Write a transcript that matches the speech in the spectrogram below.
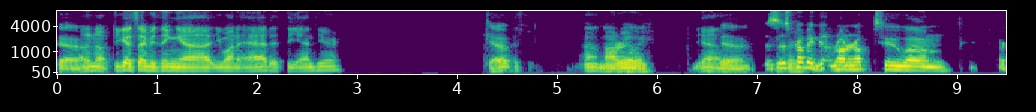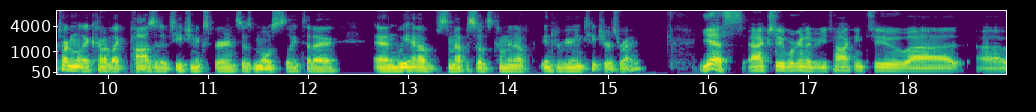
yeah. I don't know. Do you guys have anything uh, you want to add at the end here? Kev? No, not really. Yeah. Yeah. This is probably a good runner up to um we're talking like kind of like positive teaching experiences mostly today. And we have some episodes coming up interviewing teachers, right? Yes, actually, we're going to be talking to uh, uh,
